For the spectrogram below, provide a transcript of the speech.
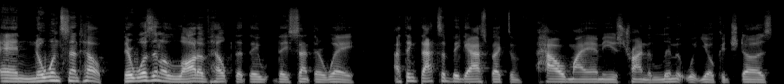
and no one sent help. There wasn't a lot of help that they they sent their way. I think that's a big aspect of how Miami is trying to limit what Jokic does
